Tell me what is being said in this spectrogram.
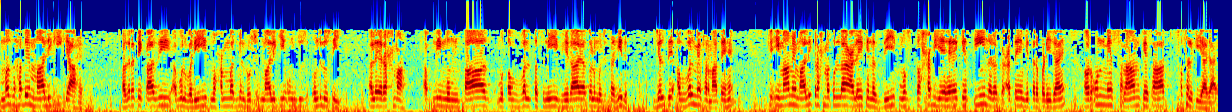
مذہب مالکی کیا ہے؟ حضرت قاضی ابو الولید محمد بن رشد مالکی اندلسی علیہ رحمہ اپنی ممتاز متول تصنیف ہدایت المجتہد جلد اول میں فرماتے ہیں کہ امام مالک رحمت اللہ علیہ کے نزدیک مستحب یہ ہے کہ تین رکعتیں وطر پڑی جائیں اور ان میں سلام کے ساتھ فصل کیا جائے۔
